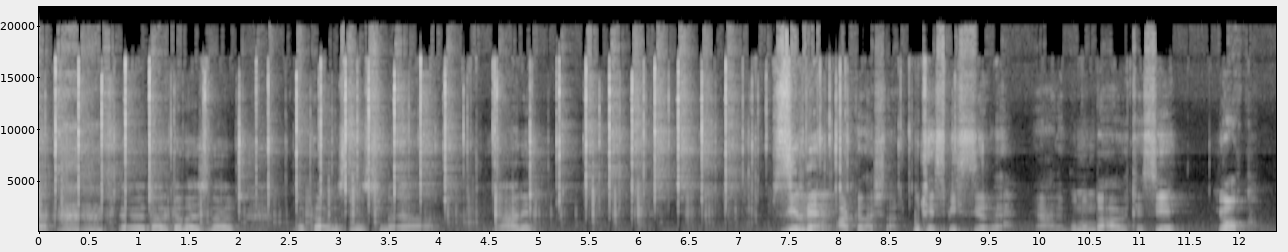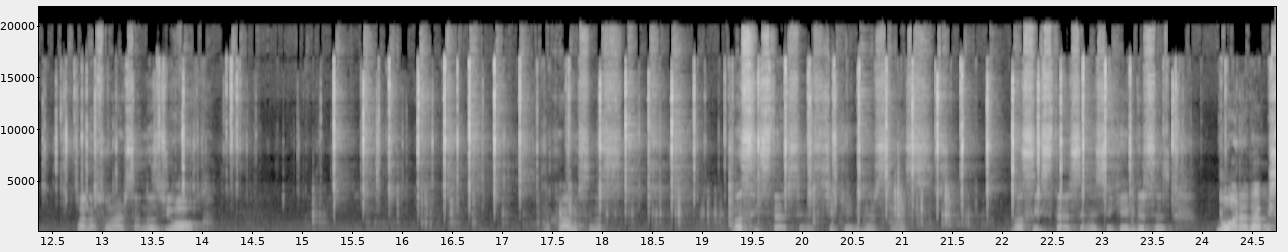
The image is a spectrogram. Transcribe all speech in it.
evet arkadaşlar. Bakar mısınız şuna ya? Yani zirve arkadaşlar. Bu tesbih zirve. Yani bunun daha ötesi yok. Bana sorarsanız yok. Bakar mısınız? Nasıl isterseniz çekebilirsiniz. Nasıl isterseniz çekebilirsiniz. Bu arada bir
